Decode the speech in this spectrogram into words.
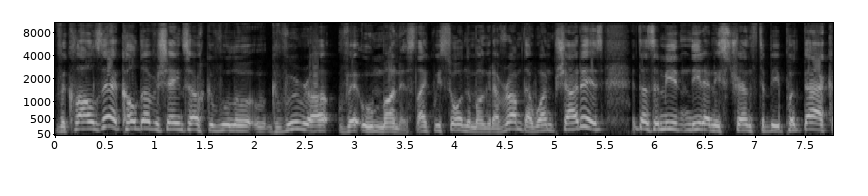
V'klal zeh kol davar shein tzarch gevura ve'umanis. Like we saw in the Magen Avram that one pshat is, it doesn't need, any strength to be put back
